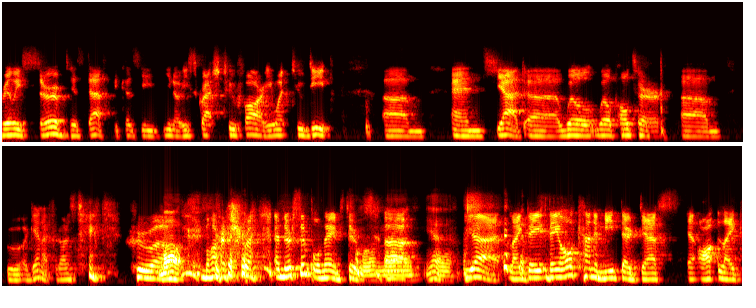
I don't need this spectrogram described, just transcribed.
really served his death because he you know he scratched too far. He went too deep um, and yeah, uh, Will Will Poulter, um, who again I forgot his name, who uh, Mark. Mark, right? and they're simple names too. Come on, Uh, yeah. yeah, like they they all kind of meet their deaths, uh, like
